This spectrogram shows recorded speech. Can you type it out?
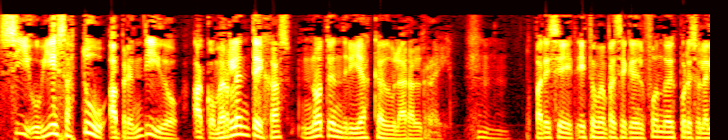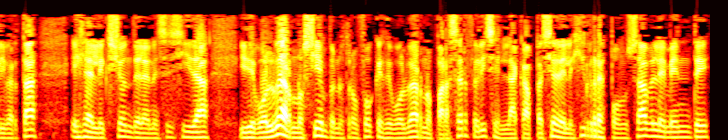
si hubieses tú aprendido a comer lentejas, no tendrías que adular al rey. Parece, esto me parece que en el fondo es por eso la libertad, es la elección de la necesidad y devolvernos, siempre nuestro enfoque es devolvernos para ser felices la capacidad de elegir responsablemente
